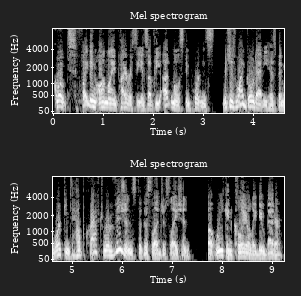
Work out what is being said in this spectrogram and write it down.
Quote, fighting online piracy is of the utmost importance, which is why GoDaddy has been working to help craft revisions to this legislation. But we can clearly do better.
